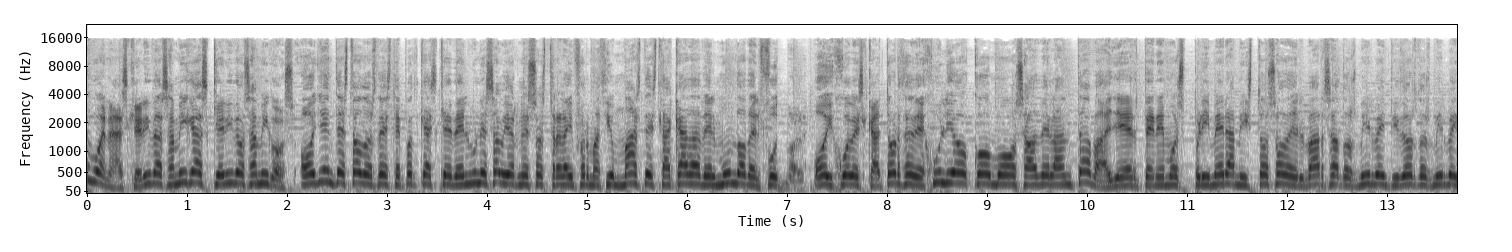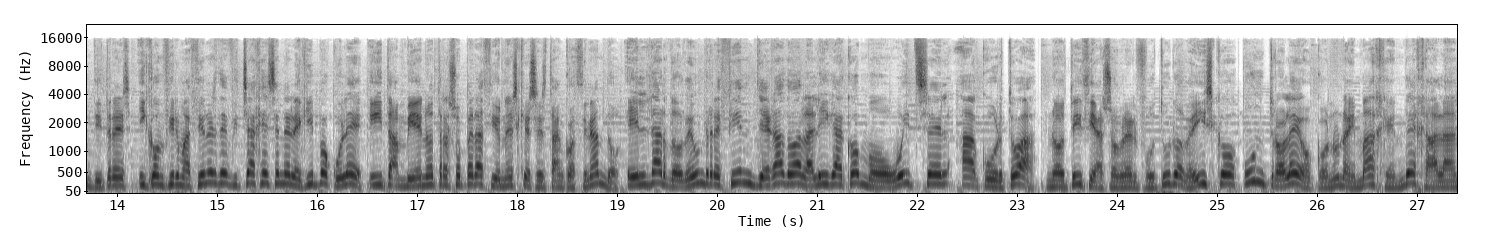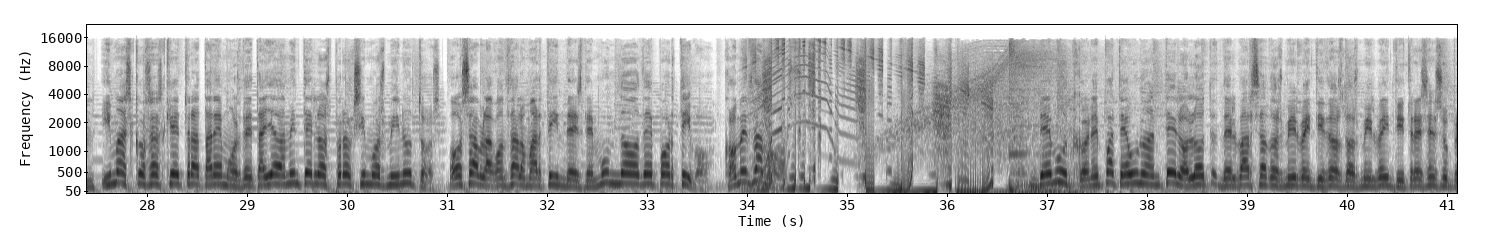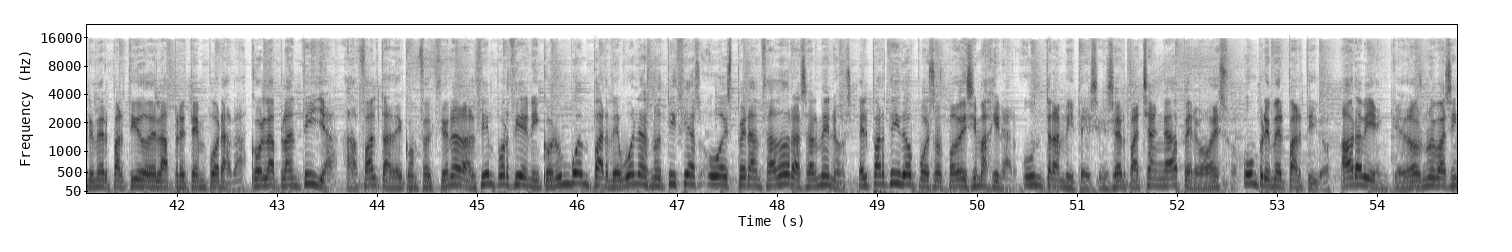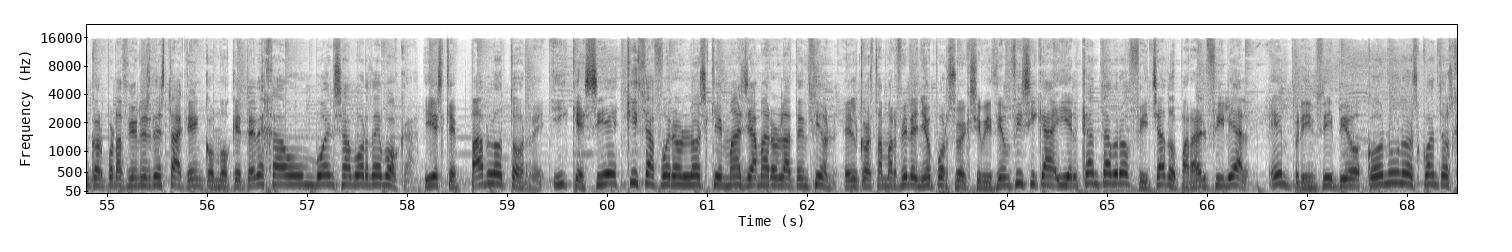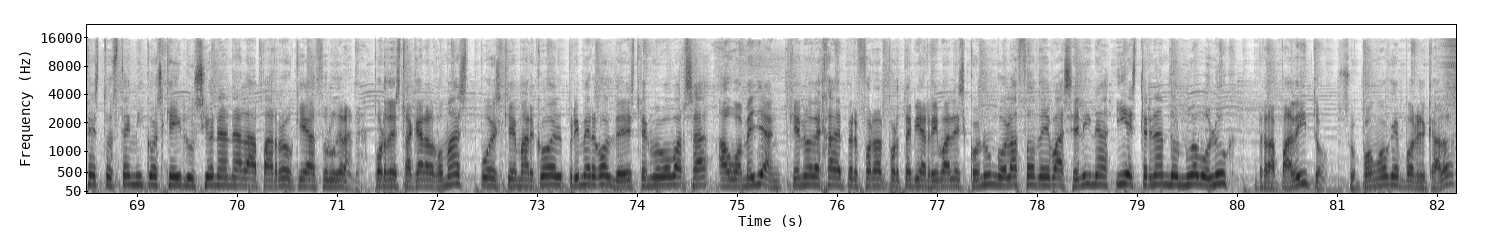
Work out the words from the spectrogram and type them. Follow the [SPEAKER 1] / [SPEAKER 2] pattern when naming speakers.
[SPEAKER 1] Muy buenas, queridas amigas, queridos amigos, oyentes todos de este podcast que de lunes a viernes os trae la información más destacada del mundo del fútbol. Hoy jueves 14 de julio, como os adelantaba ayer, tenemos primer amistoso del Barça 2022-2023 y confirmaciones de fichajes en el equipo culé y también otras operaciones que se están cocinando. El dardo de un recién llegado a la liga como Witzel a Courtois, noticias sobre el futuro de Isco, un troleo con una imagen de Haaland y más cosas que trataremos detalladamente los próximos minutos. Os habla Gonzalo Martín desde Mundo Deportivo. ¡Comenzamos! Debut con empate a 1 ante el Olot del Barça 2022-2023 en su primer partido de la pretemporada. Con la plantilla a falta de confeccionar al 100% y con un buen par de buenas noticias o esperanzadoras al menos. El partido, pues os podéis imaginar, un trámite sin ser pachanga, pero eso, un primer partido. Ahora bien, que dos nuevas incorporaciones destaquen como que te deja un buen sabor de boca. Y es que Pablo Torre y Kessie quizá fueron los que más llamaron la atención. El costamarfileño por su exhibición física y el cántabro fichado para el filial en principio, con unos cuantos gestos técnicos que ilusionan a la parroquia azulgrana. Por destacar algo más, pues que marcó el primer gol de este nuevo Barça, Aguamellán, que no deja de perforar porterías rivales con un golazo de vaselina y estrenando un nuevo look rapadito, supongo que por el calor.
